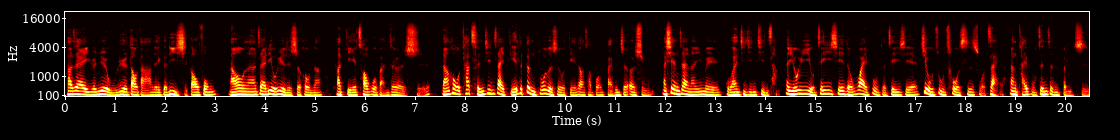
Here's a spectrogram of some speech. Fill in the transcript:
它在元月五日到达了一个历史高峰，然后呢，在六月的时候呢。它跌超过百分之二十，然后它曾经在跌的更多的时候跌到差不多百分之二十五。那现在呢，因为国安基金进场，那由于有这一些的外部的这一些救助措施所在了，让台股真正的本质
